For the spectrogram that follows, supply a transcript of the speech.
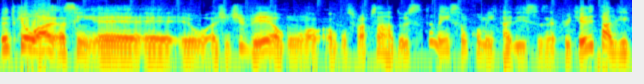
tanto que eu, assim, é, é, eu, a gente vê algum, alguns próprios narradores que também são comentaristas, né? Porque ele tá ali,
